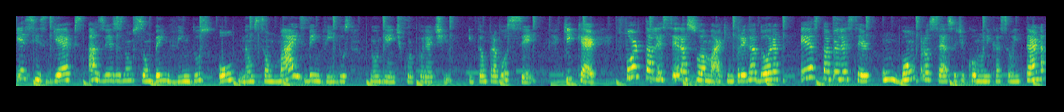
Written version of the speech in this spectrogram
Esses gaps às vezes não são bem-vindos ou não são mais bem-vindos no ambiente corporativo. Então, para você que quer fortalecer a sua marca empregadora, estabelecer um bom processo de comunicação interna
